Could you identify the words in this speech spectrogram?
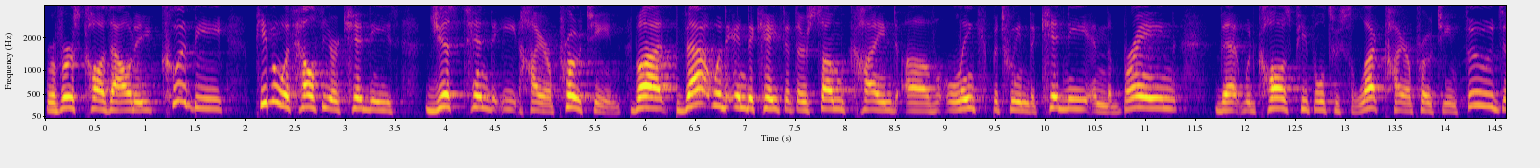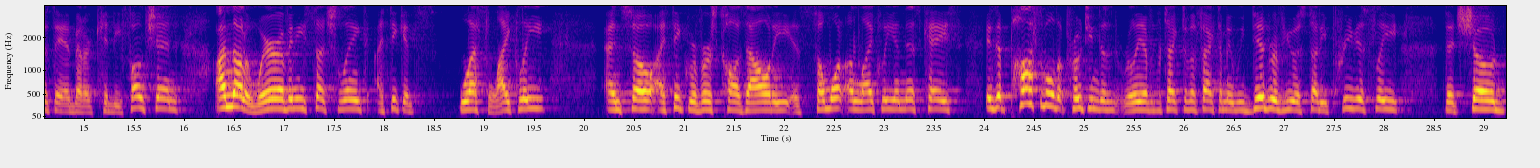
reverse causality could be people with healthier kidneys just tend to eat higher protein. But that would indicate that there's some kind of link between the kidney and the brain that would cause people to select higher protein foods if they had better kidney function. I'm not aware of any such link. I think it's less likely. And so I think reverse causality is somewhat unlikely in this case. Is it possible that protein doesn't really have a protective effect? I mean, we did review a study previously that showed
